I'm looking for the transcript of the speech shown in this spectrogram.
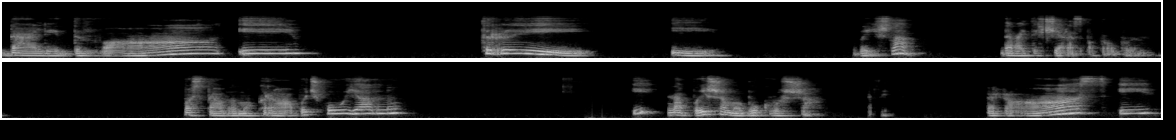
далі два і три і вийшла. Давайте ще раз попробуємо. Поставимо крапочку уявну і напишемо букву Ш. Раз і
